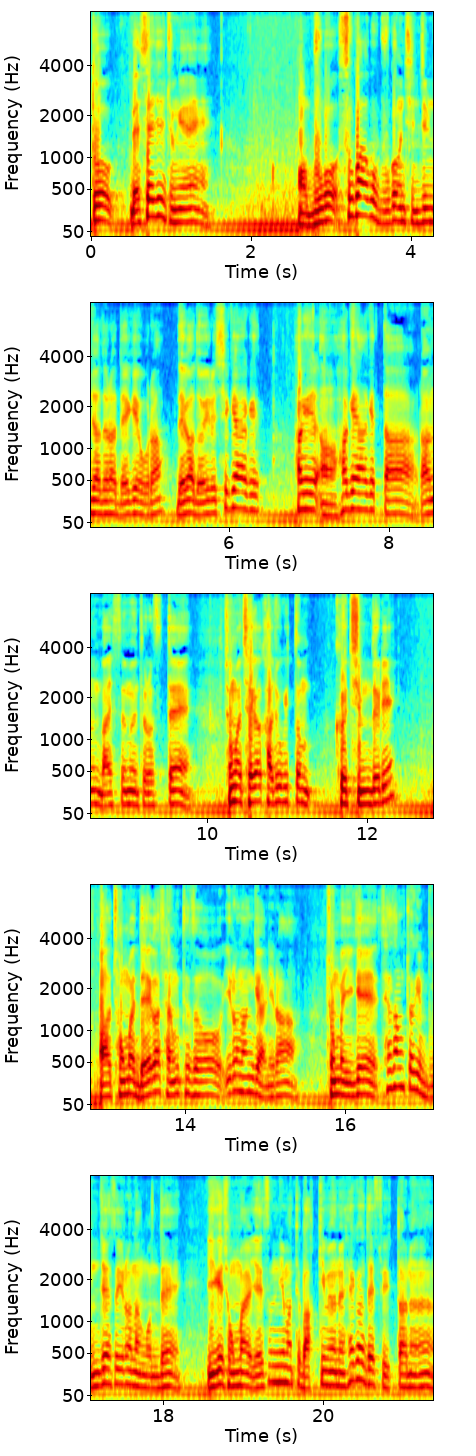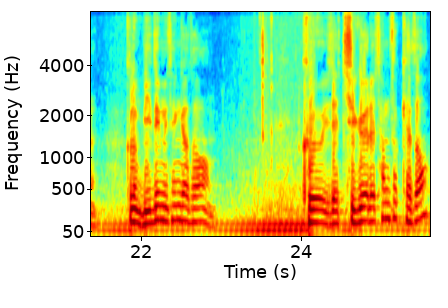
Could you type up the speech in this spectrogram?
또 메시지 중에 어, 무거 수고하고 무거운 진짐자들아 내게 오라 내가 너희를 쉬게 하게 하게 어, 하게 하겠다라는 말씀을 들었을 때 정말 제가 가지고 있던 그 짐들이 아 정말 내가 잘못해서 일어난 게 아니라 정말 이게 세상적인 문제에서 일어난 건데 이게 정말 예수님한테 맡기면 해결될 수 있다는 그런 믿음이 생겨서 그 이제 지교회를 참석해서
